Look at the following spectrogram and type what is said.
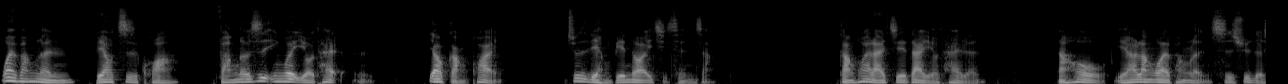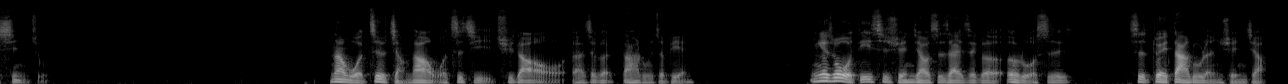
外邦人不要自夸，反而是因为犹太人要赶快，就是两边都要一起成长，赶快来接待犹太人，然后也要让外邦人持续的信主。那我就讲到我自己去到呃这个大陆这边，应该说我第一次宣教是在这个俄罗斯。是对大陆人宣教，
